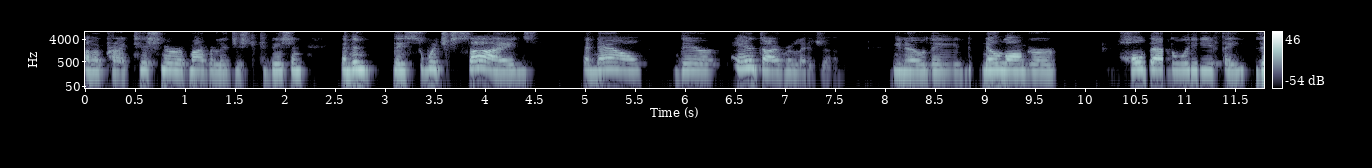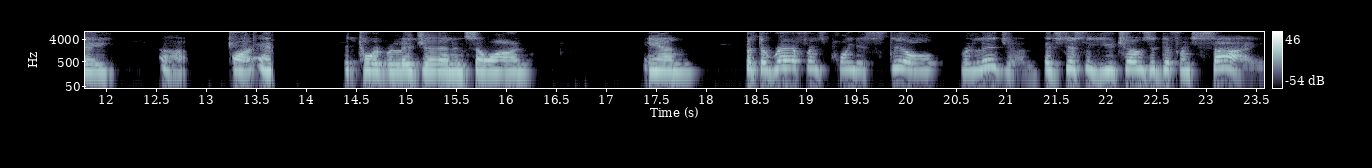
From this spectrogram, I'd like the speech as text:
I'm a practitioner of my religious tradition. And then they switch sides and now they're anti-religion. You know, they no longer hold that belief. They they uh, are toward religion and so on. And but the reference point is still religion. It's just that you chose a different side.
